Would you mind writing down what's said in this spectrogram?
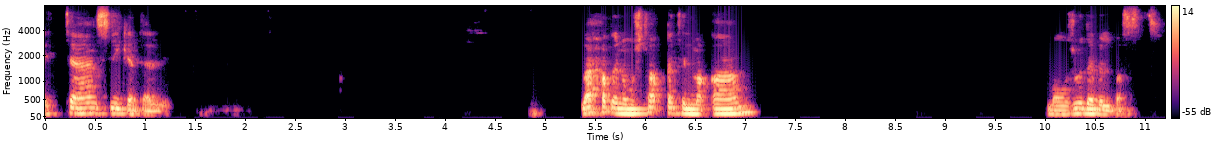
التان؟ سيكن تربيع. لاحظ إنه مشتقة المقام موجودة بالبسط.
